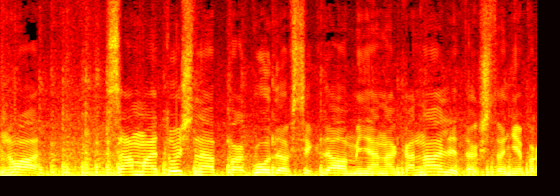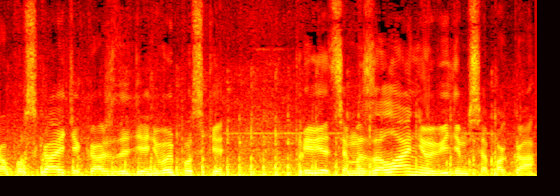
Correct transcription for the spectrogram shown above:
Ну а самая точная погода всегда у меня на канале, так что не пропускайте каждый день выпуски. Привет всем из Алании, увидимся, пока.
